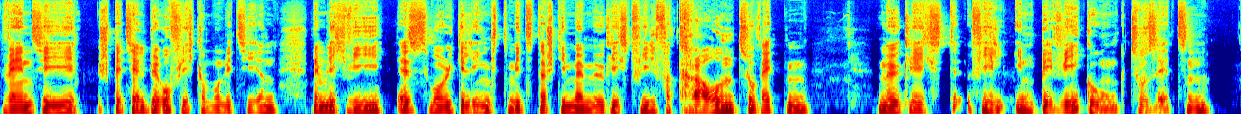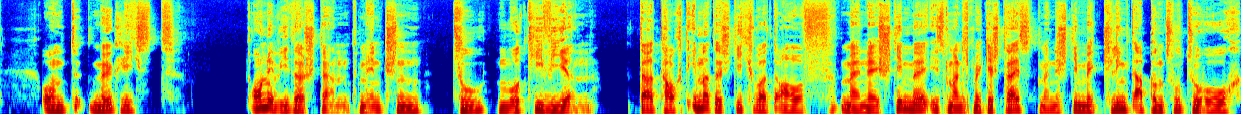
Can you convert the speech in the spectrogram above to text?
wenn sie speziell beruflich kommunizieren, nämlich wie es wohl gelingt, mit der Stimme möglichst viel Vertrauen zu wecken, möglichst viel in Bewegung zu setzen und möglichst ohne Widerstand Menschen zu motivieren da taucht immer das Stichwort auf. Meine Stimme ist manchmal gestresst, meine Stimme klingt ab und zu zu hoch.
